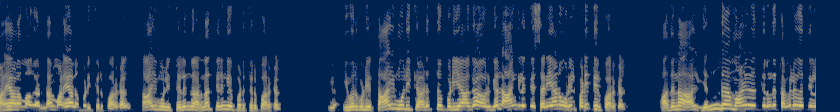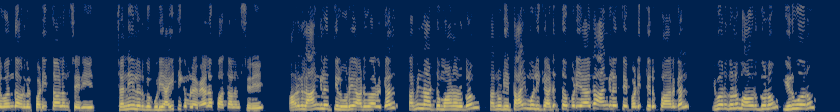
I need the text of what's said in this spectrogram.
மலையாளமாக இருந்தால் மலையாளம் படித்திருப்பார்கள். தாய்மொழி தெலுங்கா இருந்தால் தெலுங்கை படித்திருப்பார்கள். இவர்களுடைய தாய்மொழிக்கு அடுத்தபடியாக அவர்கள் ஆங்கிலத்தை சரியான முறையில் படித்திருப்பார்கள். அதனால் எந்த மாநிலத்திலிருந்து தமிழகத்தில் வந்து அவர்கள் படித்தாலும் சரி சென்னையில் இருக்கக்கூடிய ஐடி கம்பெனியில் வேலை பார்த்தாலும் சரி அவர்கள் ஆங்கிலத்தில் உரையாடுவார்கள். தமிழ்நாட்டு மாணவர்களும் தன்னுடைய தாய்மொழிக்கு அடுத்தபடியாக ஆங்கிலத்தை படித்திருப்பார்கள். இவர்களும் அவர்களும் இருவரும்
